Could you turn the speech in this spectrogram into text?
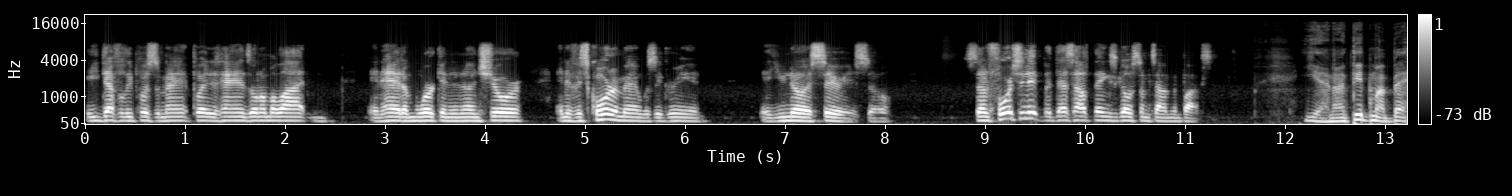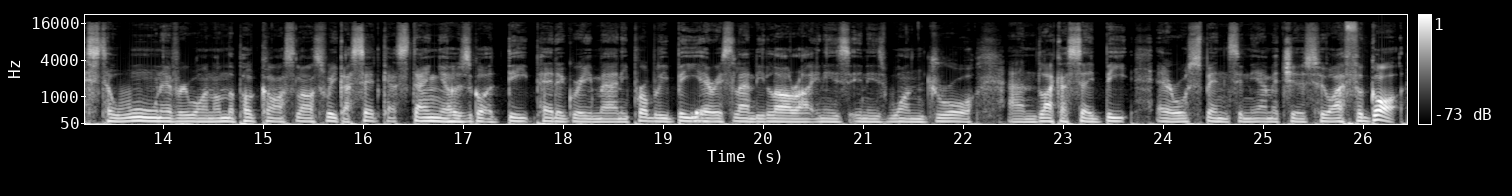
he definitely put some put his hands on him a lot and, and had him working and unsure. And if his corner man was agreeing, you know it's serious. So it's unfortunate, but that's how things go sometimes in boxing. Yeah, and I did my best to warn everyone on the podcast last week. I said Castaño's got a deep pedigree, man. He probably beat yeah. Erislandy Lara in his in his one draw, and like I say, beat Errol Spence in the amateurs, who I forgot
